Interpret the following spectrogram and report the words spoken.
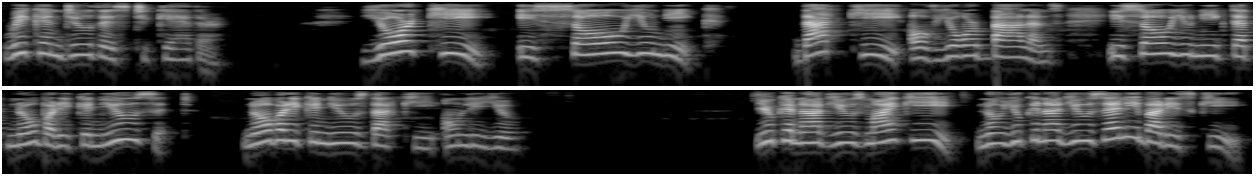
We can do this together. Your key is so unique that key of your balance is so unique that nobody can use it. Nobody can use that key, only you. You cannot use my key. No, you cannot use anybody's key.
